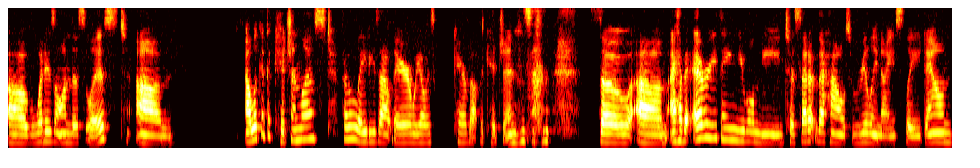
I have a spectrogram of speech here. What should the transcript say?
of what is on this list. Um, I'll look at the kitchen list for the ladies out there. We always care about the kitchens. So um, I have everything you will need to set up the house really nicely, down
